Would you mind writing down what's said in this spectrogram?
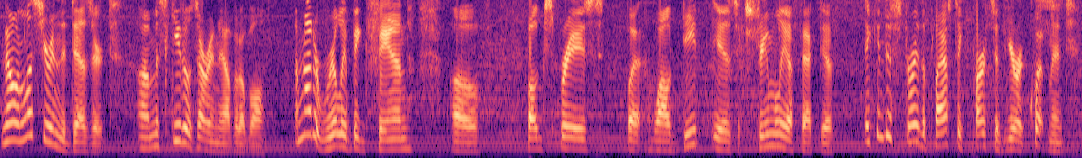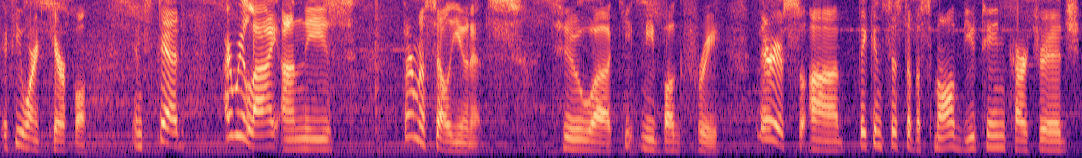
Now, unless you're in the desert, uh, mosquitoes are inevitable. I'm not a really big fan of bug sprays, but while DEET is extremely effective, it can destroy the plastic parts of your equipment if you aren't careful. Instead, I rely on these Thermacell units to uh, keep me bug-free. Uh, they consist of a small butane cartridge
